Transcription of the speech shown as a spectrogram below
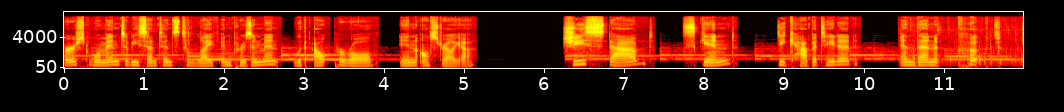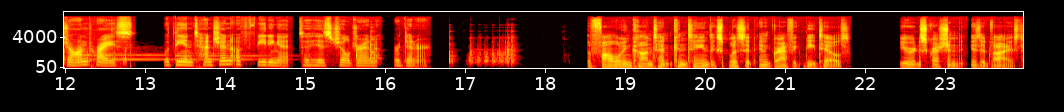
first woman to be sentenced to life imprisonment without parole in Australia. She stabbed, skinned, decapitated, and then cooked John Price with the intention of feeding it to his children for dinner. The following content contains explicit and graphic details. Viewer discretion is advised.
